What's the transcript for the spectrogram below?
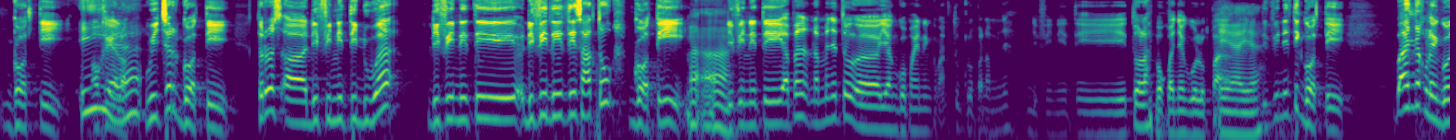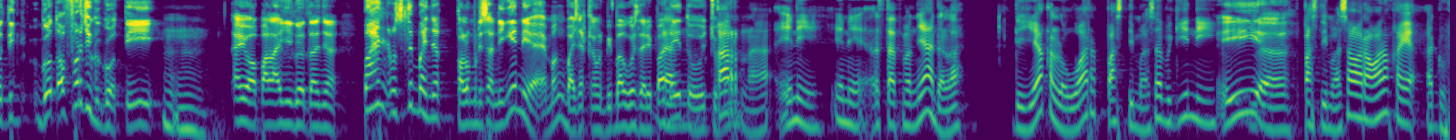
Goti. Oke Iya. loh, Witcher, Goti. Terus eh, Divinity 2, Divinity Divinity 1, Goti. Heeh. Divinity apa namanya tuh eh, yang gue mainin kemarin tuh gue lupa namanya. Divinity itulah pokoknya gue lupa. Iya, iya. Divinity Goti. Banyak loh yang Goti. God of War juga Goti. Mm-mm. Ayo apalagi gue tanya. Banyak maksudnya banyak kalau mau disandingin ya emang banyak yang lebih bagus daripada Dan itu. Cuma karena ini ini statementnya adalah dia keluar pas di masa begini. iya. Pas di masa orang-orang kayak aduh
